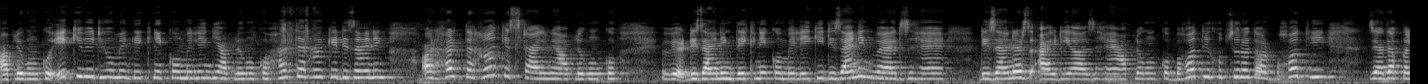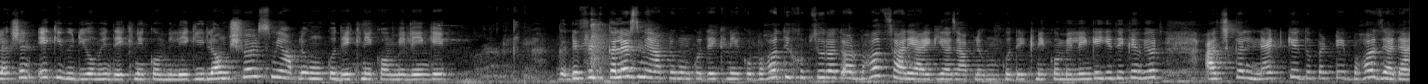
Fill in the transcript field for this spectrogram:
आप लोगों को एक ही वीडियो में देखने को मिलेंगे। आप लोगों को हर तरह के डिज़ाइनिंग और हर तरह के स्टाइल में आप लोगों को डिज़ाइनिंग देखने को मिलेगी। डिज़ाइनिंग वेयर्स हैं डिज़ाइनर्स आइडियाज़ हैं, आप लोगों को बहुत ही खूबसूरत और बहुत ही ज़्यादा कलेक्शन एक ही वीडियो में देखने को मिलेगी। लॉन्ग शर्ट्स में आप लोगों को देखने को मिलेंगे। डिफरेंट कलर्स में आप लोगों को देखने को बहुत ही खूबसूरत और बहुत सारे आइडियाज़ आप लोगों को देखने को मिलेंगे। ये देखें व्यूअर्स आजकल नेट के दुपट्टे बहुत ज़्यादा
